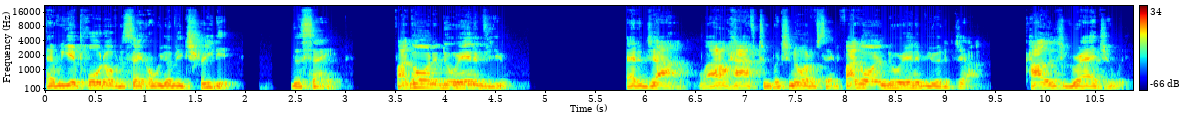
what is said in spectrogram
And we get pulled over to say, are we're gonna be treated the same. If I go in and do an interview at a job, well, I don't have to, but you know what I'm saying. If I go in and do an interview at a job, college graduate,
